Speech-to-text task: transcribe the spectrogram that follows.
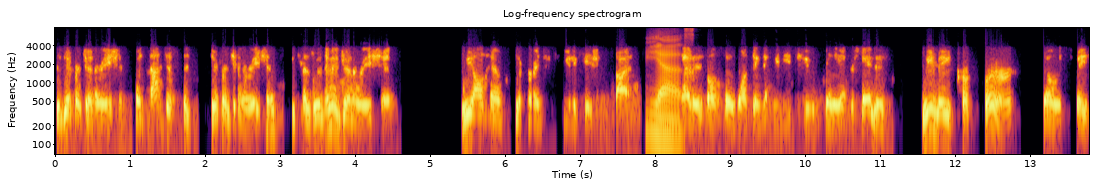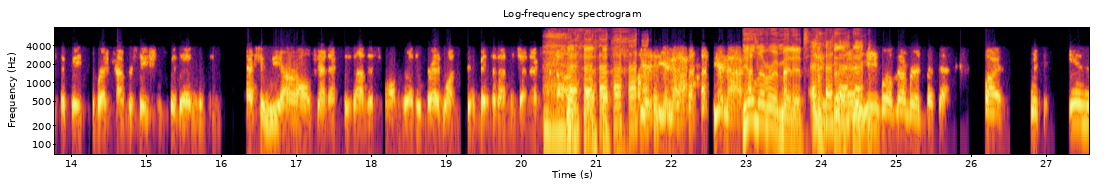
the different generations, but not just the different generations, because within a generation, we all have different communication styles. Yeah. That is also one thing that we need to really understand is we may prefer those face-to-face direct conversations within Actually, we are all Gen X's on this one, whether Brad wants to admit that I'm a Gen X. you're, you're, not. You're not. He'll never admit it. he will never admit that. But within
